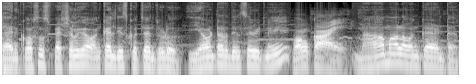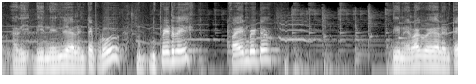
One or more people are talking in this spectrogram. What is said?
దానికోసం స్పెషల్గా వంకాయలు తీసుకొచ్చాను చూడు. ఏమంటారు తెలుసా వీటిని? వంకాయ. నామాల వంకాయ అంటారు. అది దీన్ని ఏం చేయాలంటే ఇప్పుడు పెట్టిది పైన పెట్టు. దీన్ని ఎలా కోయాలంటే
